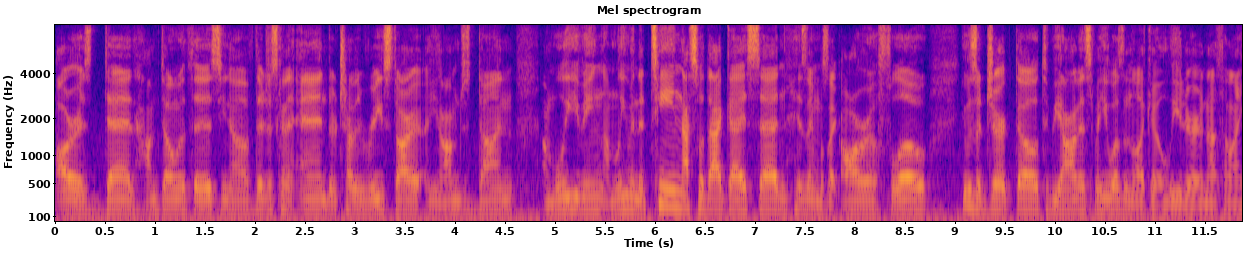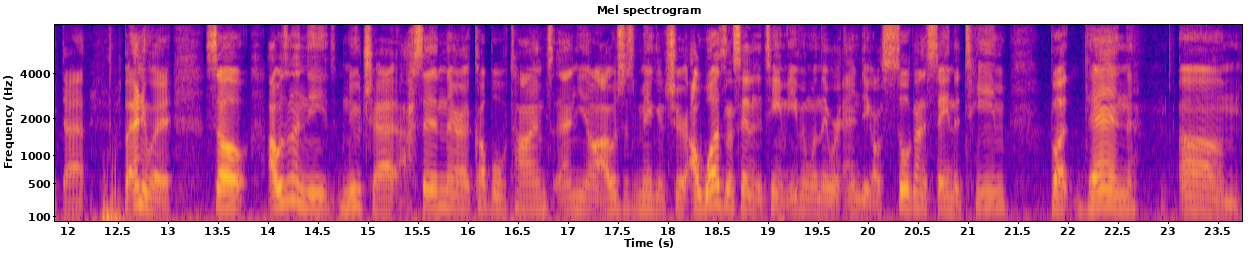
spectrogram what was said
AeRa is dead, I'm done with this, you know, if they're just gonna end or try to restart, you know, I'm just done, I'm leaving, I'm leaving the team, that's what that guy said, his name was like AeRa Flow, he was a jerk though, to be honest, but he wasn't like a leader or nothing like that, but anyway, so, I was in the new chat, I stayed in there a couple of times, and, you know, I was just making sure, I was gonna stay in the team, even when they were ending, I was still gonna stay in the team, but then, um,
